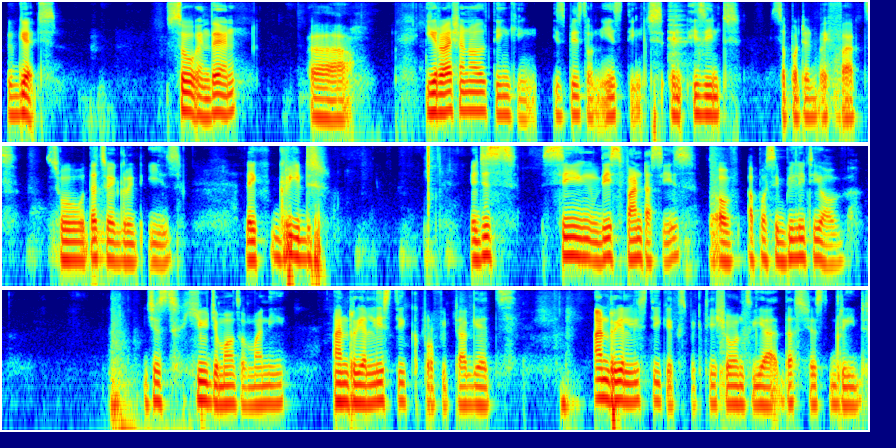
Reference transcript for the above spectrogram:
You get? So and then uh irrational thinking is based on instinct and isn't supported by facts. So that's where greed is. Like greed you're just seeing these fantasies of a possibility of just huge amounts of money unrealistic profit targets unrealistic expectations. Yeah that's just greed.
